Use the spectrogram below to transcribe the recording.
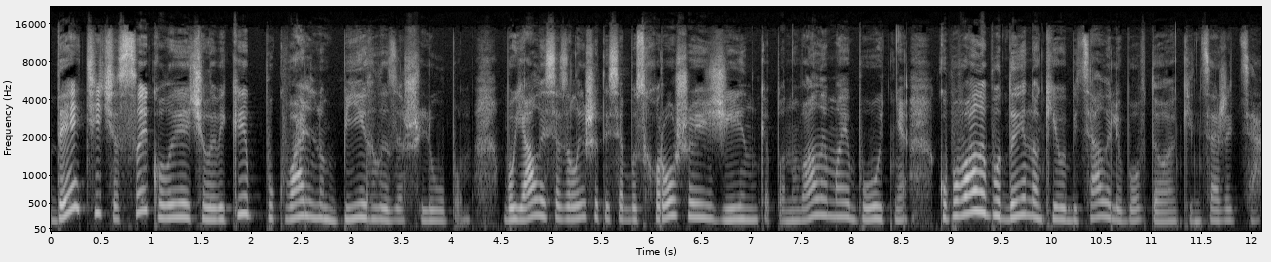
Де ті часи, коли чоловіки буквально бігли за шлюбом, боялися залишитися без хорошої жінки, планували майбутнє, купували будинок і обіцяли любов до кінця життя?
